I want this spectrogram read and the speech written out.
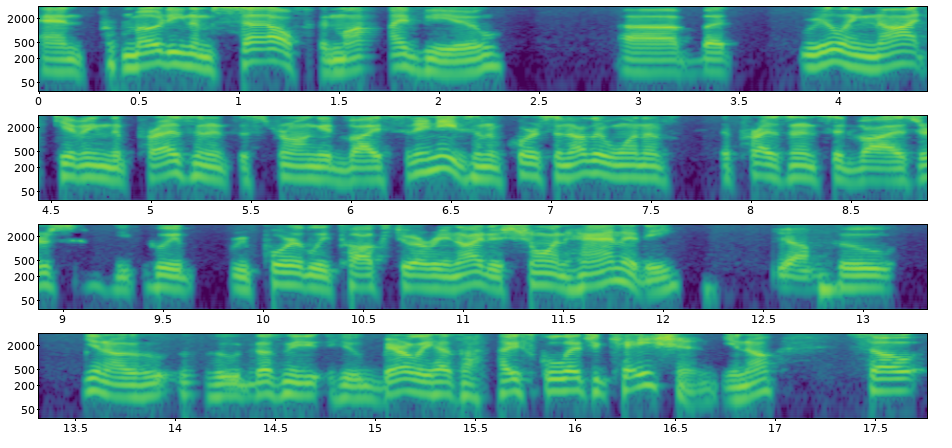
and promoting himself, in my view, uh, but really not giving the president the strong advice that he needs. And of course, another one of the president's advisors, who he reportedly talks to every night, is Sean Hannity. Yeah. Who you know who, who doesn't who barely has a high school education. You know, so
